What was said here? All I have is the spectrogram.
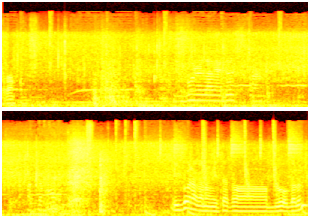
Tara. Ibo na lang na dos. Pagkamo. Igo na kanang isa ka blue galon.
